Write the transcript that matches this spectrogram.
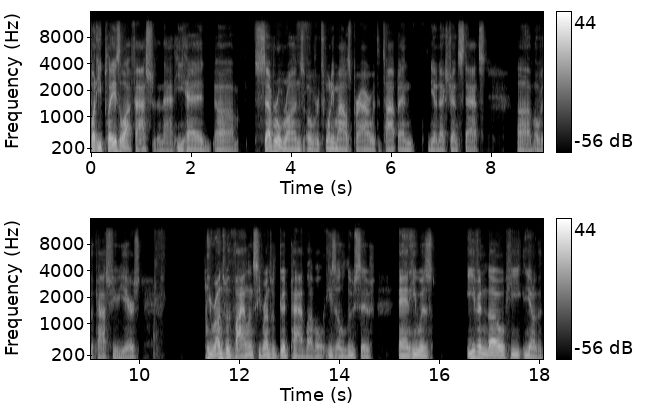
but he plays a lot faster than that. He had um, several runs over 20 miles per hour with the top end, you know, next gen stats um, over the past few years. He runs with violence. He runs with good pad level. He's elusive. And he was, even though he, you know, the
